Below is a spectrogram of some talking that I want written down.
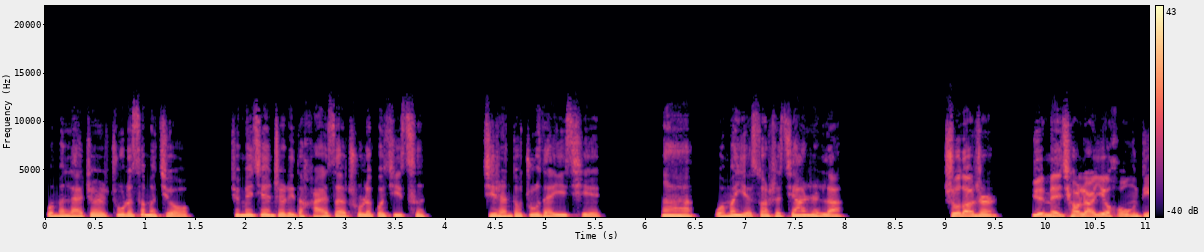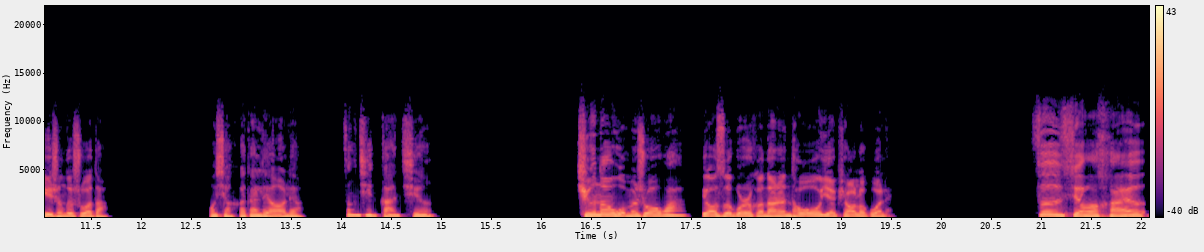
我们来这儿住了这么久，却没见这里的孩子出来过几次。既然都住在一起，那我们也算是家人了。”说到这儿，云美俏脸一红，低声的说道：“我想和他聊聊。”增进感情。听到我们说话，吊死鬼和男人头也飘了过来。这小孩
